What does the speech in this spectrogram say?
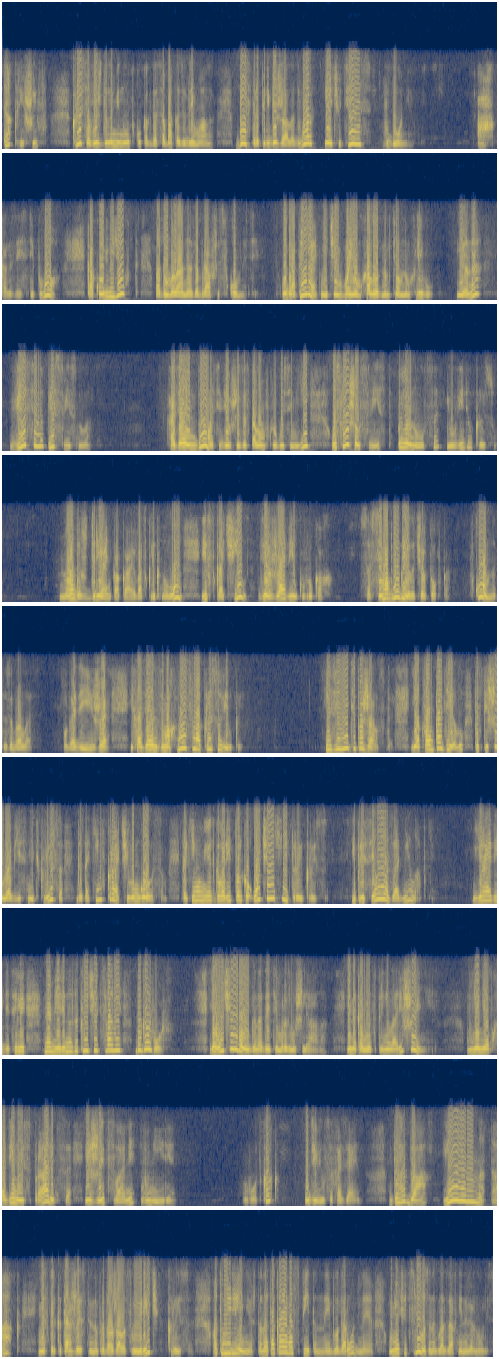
Так решив, крыса выждала минутку, когда собака задремала, быстро перебежала двор и очутилась в доме. «Ах, как здесь тепло! Какой уют!» — подумала она, забравшись в комнате. «Куда приятнее, чем в моем холодном темном хлеву!» И она весело присвистнула. Хозяин дома, сидевший за столом в кругу семьи, услышал свист, повернулся и увидел крысу. «Надо ж, дрянь какая!» — воскликнул он и вскочил, держа вилку в руках. Совсем обнаглела чертовка, в комнаты забралась. «Погоди же!» И хозяин замахнулся на крысу вилкой. «Извините, пожалуйста, я к вам по делу», — поспешила объяснить крыса, да таким вкрадчивым голосом, каким умеют говорить только очень хитрые крысы, и присела на задние лапки. «Я, видите ли, намерена заключить с вами договор. Я очень долго над этим размышляла и, наконец, приняла решение. Мне необходимо исправиться и жить с вами в мире». «Вот как?» удивился хозяин. Да-да, именно так, несколько торжественно продолжала свою речь крыса. От умиления, что она такая воспитанная и благородная, у нее чуть слезы на глазах не навернулись.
